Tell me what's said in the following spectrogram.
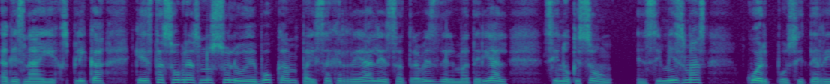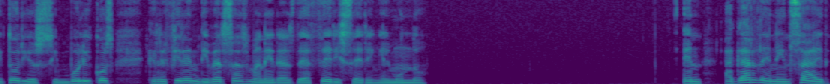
Agesnay explica que estas obras no solo evocan paisajes reales a través del material, sino que son, en sí mismas, cuerpos y territorios simbólicos que refieren diversas maneras de hacer y ser en el mundo. En A Garden Inside,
